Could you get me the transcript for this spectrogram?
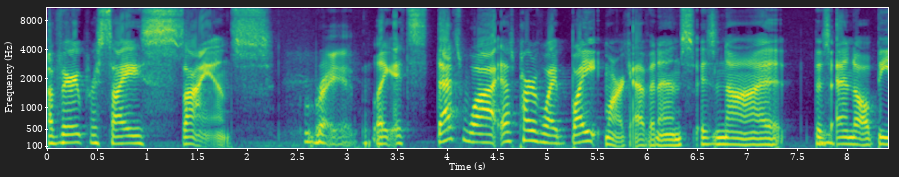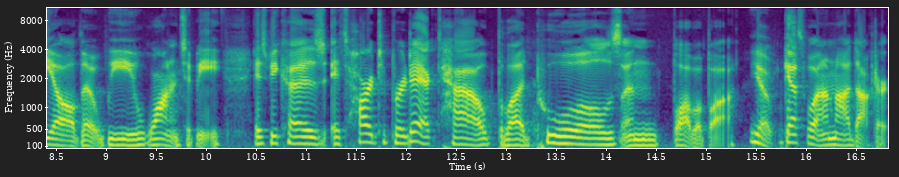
a very precise science. Right. Like it's that's why that's part of why bite mark evidence is not this mm-hmm. end all be all that we want it to be. Is because it's hard to predict how blood pools and blah blah blah. Yep. Guess what? I'm not a doctor.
